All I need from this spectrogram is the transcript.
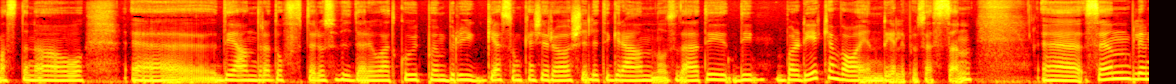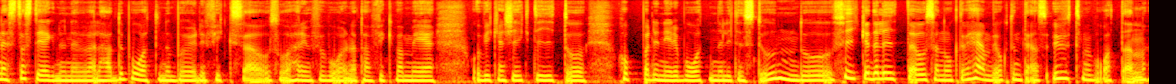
masterna och eh, det är andra dofter och så vidare. Och att gå ut på en brygga som kanske rör sig lite grann och sådär. Det, det, bara det kan vara en del i processen. Eh, sen blev nästa steg nu när vi väl hade båten och började fixa och så här inför våren att han fick vara med och vi kanske gick dit och hoppade ner i båten en liten stund och fikade lite och sen åkte vi hem. Vi åkte inte ens ut med båten.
